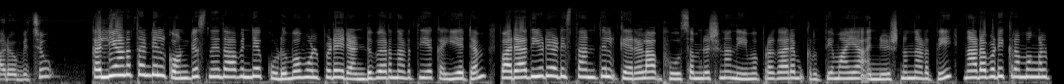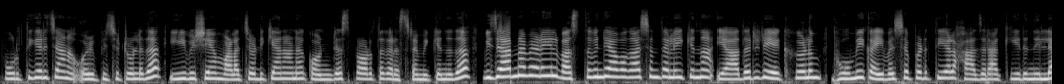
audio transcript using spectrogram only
ആരോപിച്ചു. കല്യാണത്തണ്ടിൽ കോൺഗ്രസ് നേതാവിന്റെ കുടുംബം ഉൾപ്പെടെ രണ്ടുപേർ നടത്തിയ കയ്യേറ്റം പരാതിയുടെ അടിസ്ഥാനത്തിൽ കേരള ഭൂസംരക്ഷണ നിയമപ്രകാരം കൃത്യമായ അന്വേഷണം നടത്തി നടപടിക്രമങ്ങൾ പൂർത്തീകരിച്ചാണ് ഒഴിപ്പിച്ചിട്ടുള്ളത്. ഈ വിഷയം വളച്ചൊടിക്കാനാണ് കോൺഗ്രസ് പ്രവർത്തകർ ശ്രമിക്കുന്നത്. വിചാരണവേളയിൽ വസ്തുവിന്റെ അവകാശം തെളിയിക്കുന്ന യാതൊരു രേഖകളും ഭൂമി കൈവശപ്പെടുത്തിയാൽ ഹാജരാക്കിയിരുന്നില്ല.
